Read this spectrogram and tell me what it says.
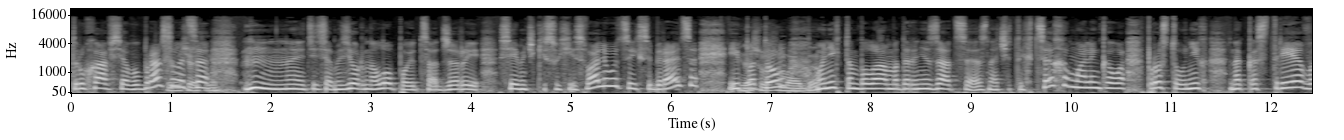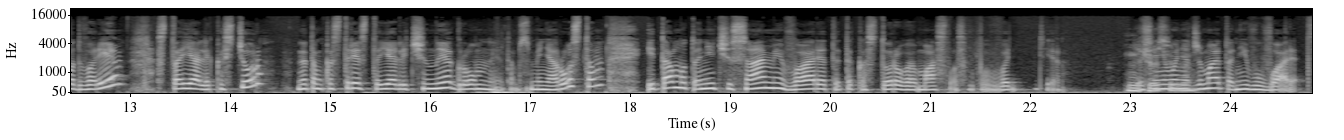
Труха вся выбрасывается, эти самые зерна лопаются от жары, семечки сухие сваливаются, их собираются, и, и потом выжимают, да? у них там была модернизация, значит, их цеха маленького, просто у них на костре во дворе стояли костер, На этом костре стояли чины огромные, там, с меня ростом, и там вот они часами варят это касторовое масло в воде. То есть они его не отжимают, они его варят.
